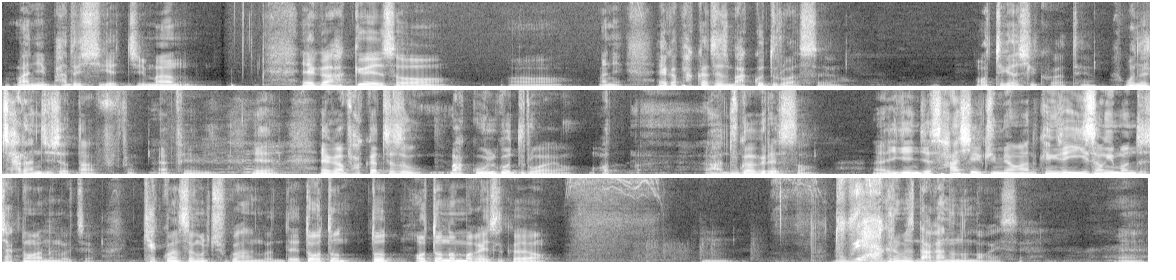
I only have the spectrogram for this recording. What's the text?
많이 받으시겠지만 애가 학교에서 어 아니 애가 바깥에서 맞고 들어왔어요. 어떻게 하실 것 같아요? 오늘 잘 앉으셨다 앞으로 앞에 예 애가 바깥에서 맞고 울고 들어와요. 어, 아 누가 그랬어? 아, 이게 이제 사실 규명하는 굉장히 이성이 먼저 작동하는 거죠. 객관성을 추구하는 건데 또 어떤 또 어떤 엄마가 있을까요? 음, 누구야 그러면서 나가는 엄마가 있어요. 예.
